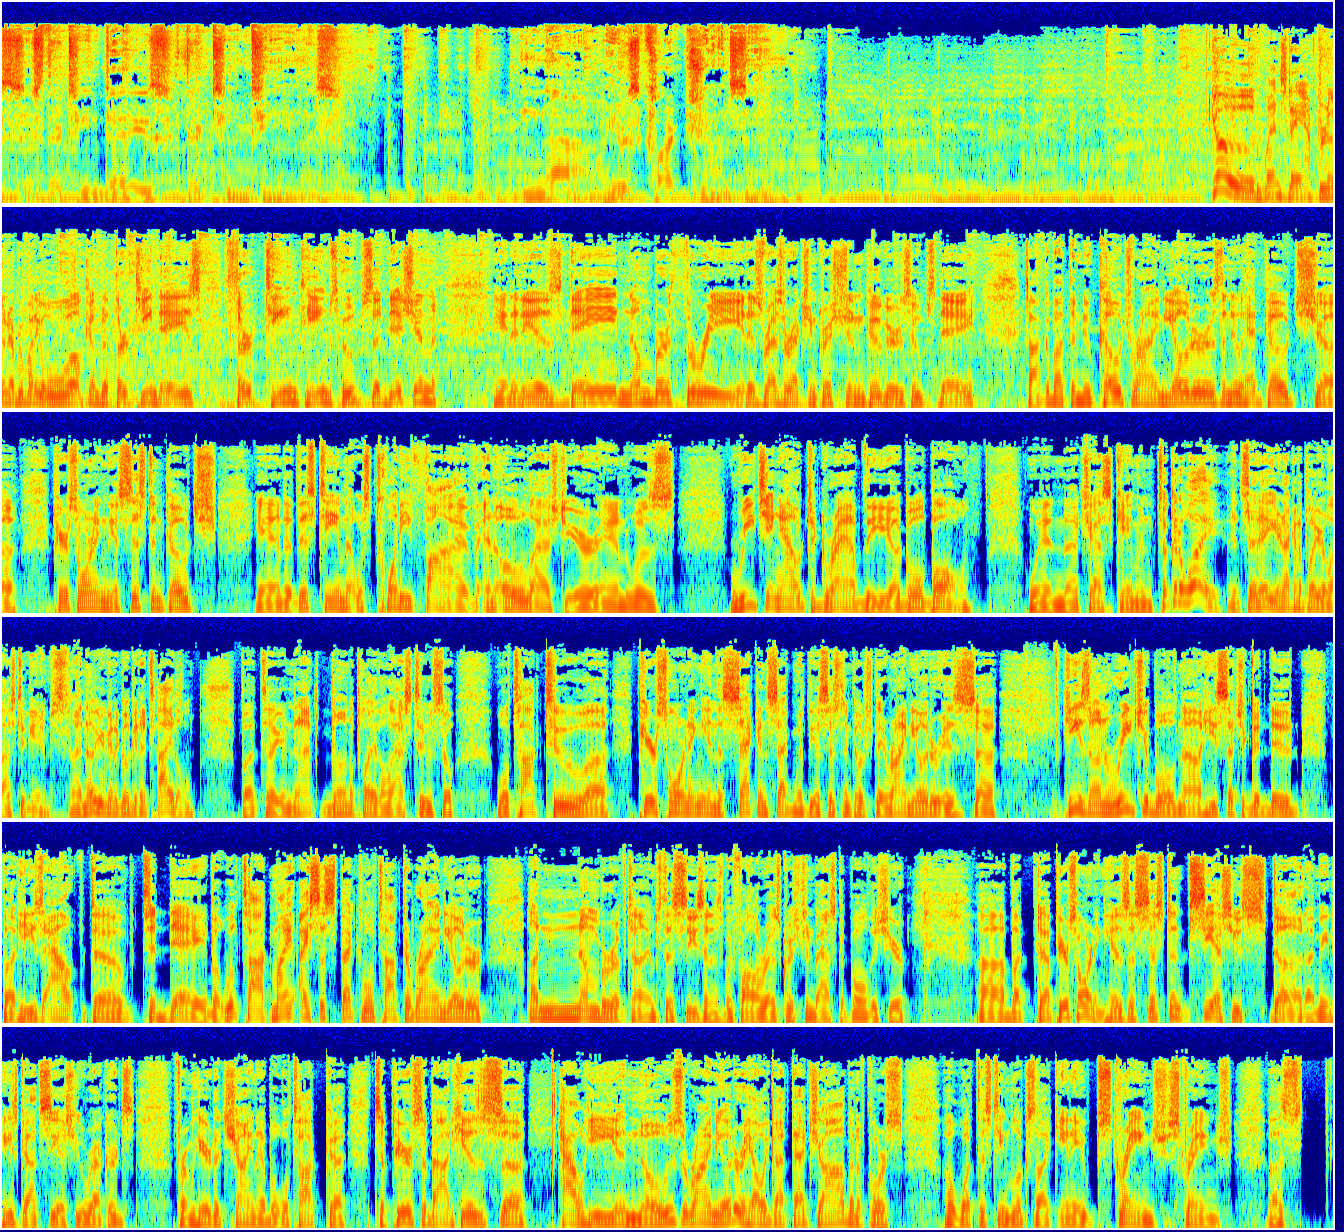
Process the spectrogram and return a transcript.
This is 13 days, 13 teams. Now, here's Clark Johnson. Good Wednesday afternoon, everybody. Welcome to 13 Days, 13 Teams Hoops Edition. And it is day number three. It is Resurrection Christian Cougars Hoops Day. Talk about the new coach. Ryan Yoder is the new head coach. Uh, Pierce Hornung, the assistant coach. And uh, this team that was 25 and 0 last year and was reaching out to grab the uh, gold ball when uh, came and took it away and said, "Hey, you're not going to play your last two games. I know you're going to go get a title, but uh, you're not going to play the last two. So we'll talk to uh, Pierce Hornung in the second segment. The assistant coach today, Ryan Yoder, is uh, he's unreachable now. He's such a good dude, but he's out today. But we'll talk. My I suspect we'll talk to Ryan Yoder a number of times this season as we follow Res Christian basketball this year. Uh, but uh, Pierce Hornung, his assistant, CSU stud. I mean, he's got CSU records from here to China. But we'll talk uh, to Pierce about his uh, how he knows Ryan Yoder, how he got that job, and of course, uh, what this team looks like in a strange, strange uh,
